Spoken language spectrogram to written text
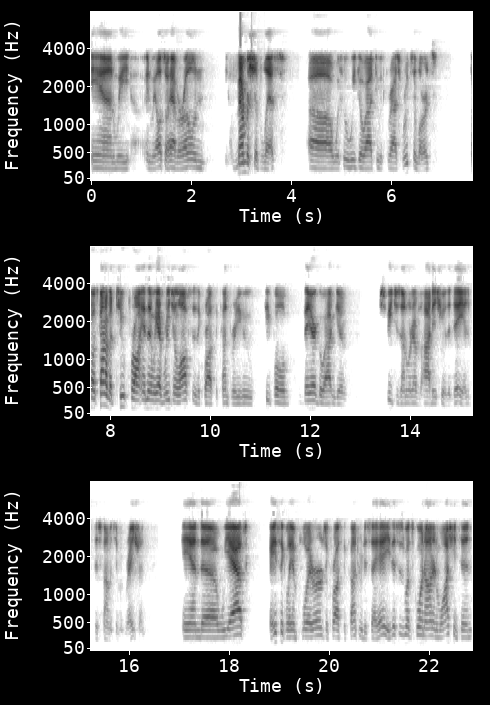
and we and we also have our own you know, membership list uh, with who we go out to with grassroots alerts. So it's kind of a two prong, and then we have regional offices across the country who people there go out and give speeches on whatever the hot issue of the day is. This time it's immigration. And uh, we ask basically employers across the country to say, hey, this is what's going on in Washington.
